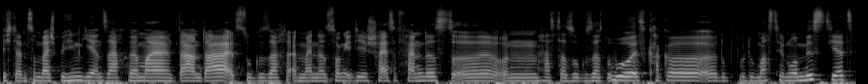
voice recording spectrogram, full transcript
ich dann zum Beispiel hingehe und sage, hör mal, da und da, als du gesagt hast, meine Songidee scheiße fandest äh, und hast da so gesagt, oh, ist kacke, äh, du, du machst hier nur Mist jetzt,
